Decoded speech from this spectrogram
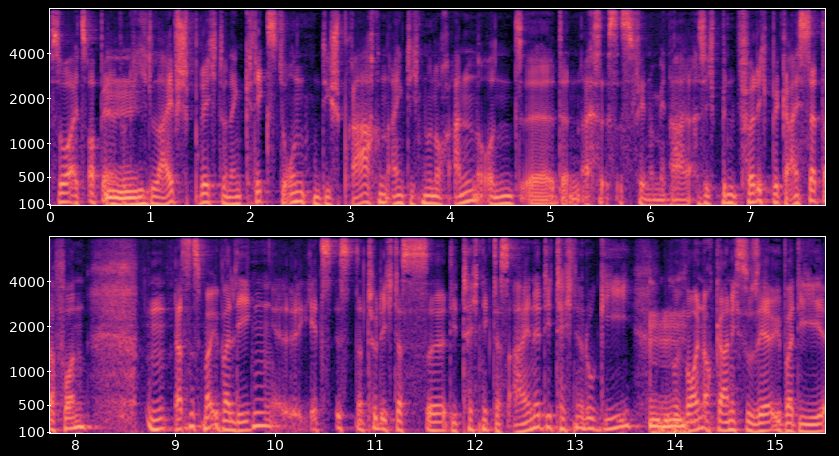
so als ob er mhm. wirklich live spricht und dann klickst du unten die Sprachen eigentlich nur noch an und äh, dann, also es ist phänomenal. Also ich bin völlig begeistert davon. Hm, lass uns mal überlegen, äh, jetzt ist natürlich das, äh, die Technik das eine, die Technologie. Mhm. Wir wollen auch gar nicht so sehr über die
